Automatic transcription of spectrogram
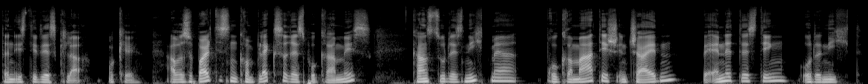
dann ist dir das klar. Okay. Aber sobald es ein komplexeres Programm ist, kannst du das nicht mehr programmatisch entscheiden, beendet das Ding oder nicht.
